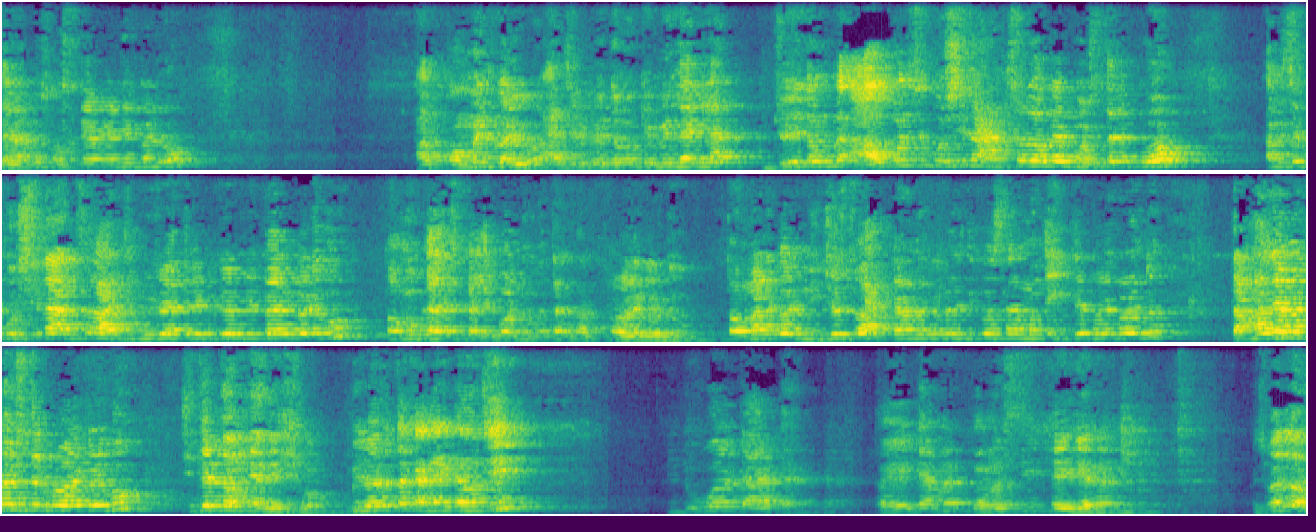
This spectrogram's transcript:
ଚ୍ୟାନେଲକୁ ସବସ୍କ୍ରାଇବ୍ କରିବ ଆଉ କମେଣ୍ଟ କରିବ ଆଜି ଭିଡ଼ିଓ ତୁମକୁ କେମିତି ଲାଗିଲା ଯଦି ତୁମକୁ ଆଉ କୌଣସି କୋଶ୍ଚିନ୍ ଆନ୍ସର ଦରକାର ପଡ଼ୁଛି ତାହେଲେ କୁହ ଆମେ ସେ କୋଶ୍ଚିନ୍ ଆନ୍ସର ଆଜି ଭିଡ଼ିଓ ରାତିରେ ଭିଡ଼ିଓ ପ୍ରିପେୟାର କରିବୁ ତମକୁ କାଲି କାଲି ପର୍ଯ୍ୟନ୍ତ ତାର ଫଲୋ କରିଦେବୁ ତମମାନଙ୍କ ନିଜସ୍ୱ ଆକାଉଣ୍ଟ ଯଦି କହିବ ସାର୍ ମୋତେ ଇଟିରେ ଫଲୋ କରନ୍ତୁ ତାହେଲେ ଆମେ ତୋ ସହିତ ଫଲୋ କରିବୁ ସେଥିରେ ତମେ ଦେଖିବ ବିରହିତ କାରଣ ଏଇଟା ହେଉଛି ଡୁଅର ଡାଟ ତ ଏଇଟା ଆମର କୌଣସି ହେଇଗଲାନି ବୁଝିପାରିଲ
